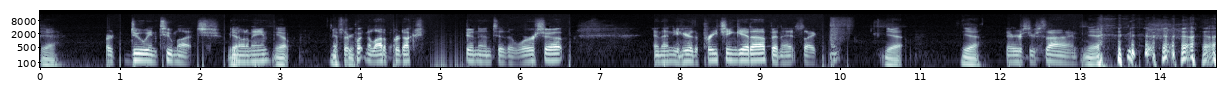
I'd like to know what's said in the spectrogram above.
yeah. or doing too much. You Yeah. know what I mean? Yep. if they're true. putting a lot of production into the worship, and then you hear the preaching get up, and it's like, yeah. Yeah. there's your sign. Yeah.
